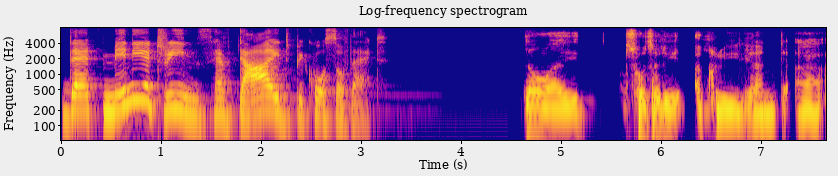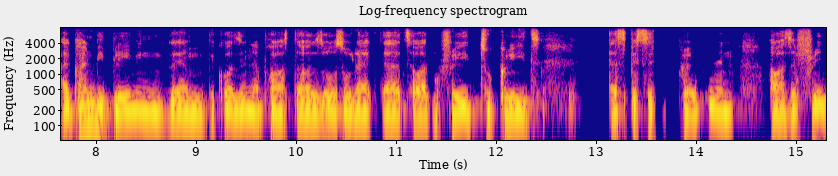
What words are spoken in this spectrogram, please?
that many dreams have died because of that. No i totally agree and uh, i can't be blaming them because in the past i was also like that. I was afraid to create a specific person. I was afraid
